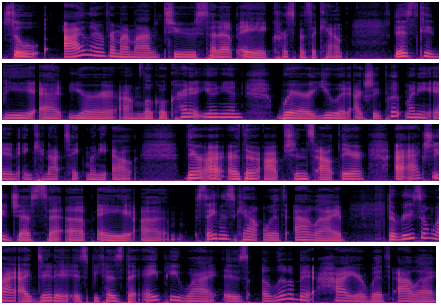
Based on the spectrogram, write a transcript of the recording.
So, I learned from my mom to set up a Christmas account. This could be at your um, local credit union where you would actually put money in and cannot take money out. There are other options out there. I actually just set up a um, savings account with Ally. The reason why I did it is because the APY is a little bit higher with Ally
